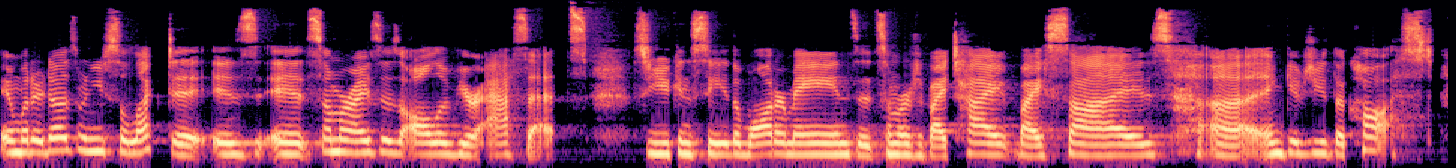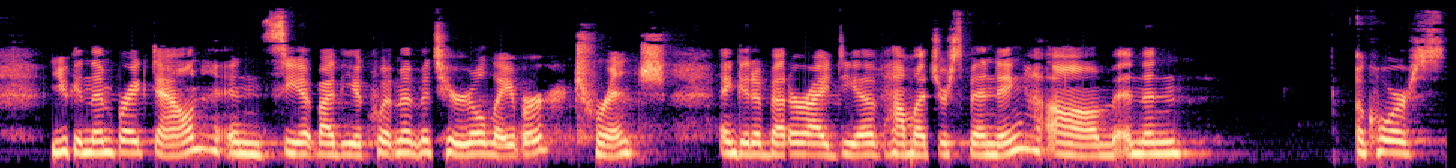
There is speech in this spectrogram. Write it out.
And what it does when you select it is it summarizes all of your assets. So you can see the water mains, it summarizes by type, by size, uh, and gives you the cost. You can then break down and see it by the equipment, material, labor, trench, and get a better idea of how much you're spending. Um, and then of course,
